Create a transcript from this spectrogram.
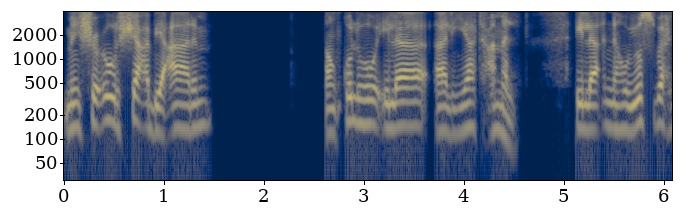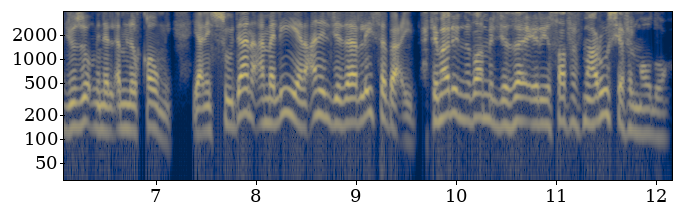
من شعور شعبي عارم أنقله إلى آليات عمل إلى أنه يصبح جزء من الأمن القومي، يعني السودان عمليا عن الجزائر ليس بعيد، احتمال النظام الجزائري يصافف مع روسيا في الموضوع.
